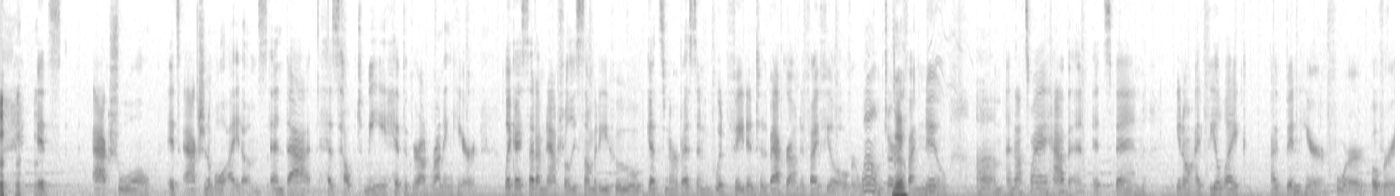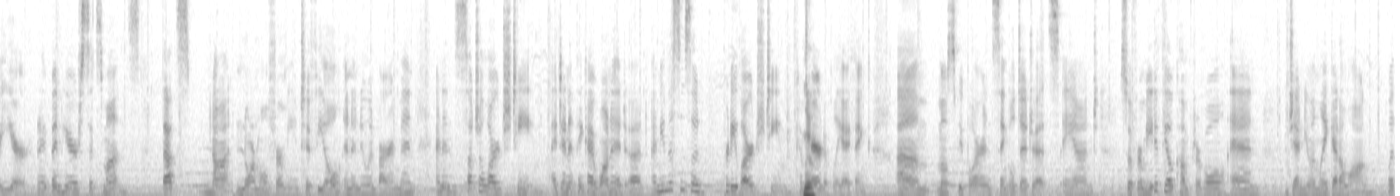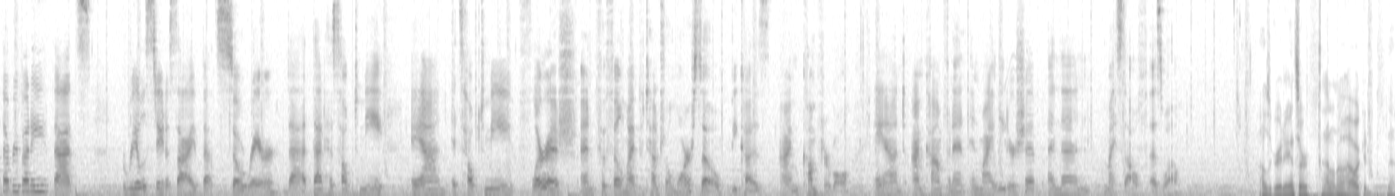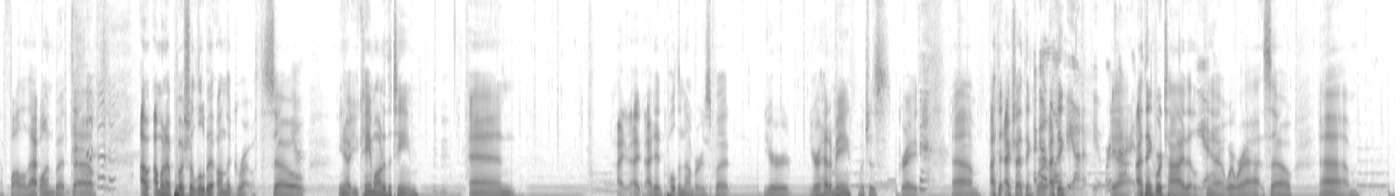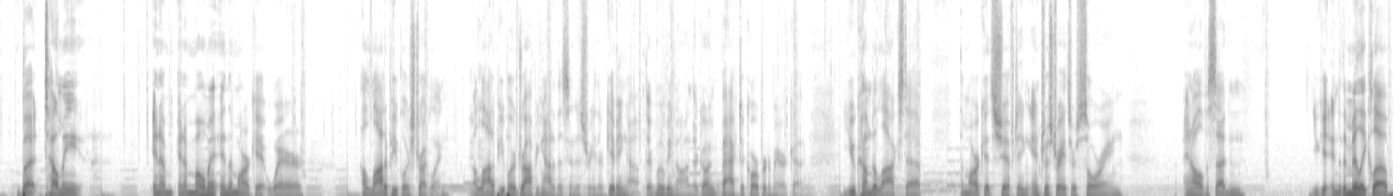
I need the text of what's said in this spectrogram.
it's actual it's actionable items and that has helped me hit the ground running here. Like I said, I'm naturally somebody who gets nervous and would fade into the background if I feel overwhelmed or Yeah. if I'm new. Um, and that's why I haven't. It's been, you know, I feel like I've been here for over a year and I've been here six months. That's not normal for me to feel in a new environment and in such a large team. I didn't think I wanted, a, I mean, this is a pretty large team comparatively, I think. Um, most people are in single digits. And so for me to feel comfortable and genuinely get along with everybody, that's real estate aside, that's so rare that that has helped me and it's helped me flourish and fulfill my potential more so because I'm comfortable and I'm confident in my leadership and then myself as well. That was a great answer. I don't know how I could uh, follow that one, but uh, I'm, I'm going to push a little bit on the growth. So, Yeah. you know, you came onto the team, Mm-hmm. and I, I, I did pull the numbers, but you're you're ahead of me, which is great. Um, I th- actually I think I we're I think on a few. We're yeah tied. I think we're tied at you know where we're at. So, um, but tell me in a in a moment in the market where a lot of people are struggling. A lot of people are dropping out of this industry. They're giving up. They're moving on. They're going back to corporate America. You come to lockstep. The market's shifting. Interest rates are soaring, and all of a sudden, you get into the Millie Club.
